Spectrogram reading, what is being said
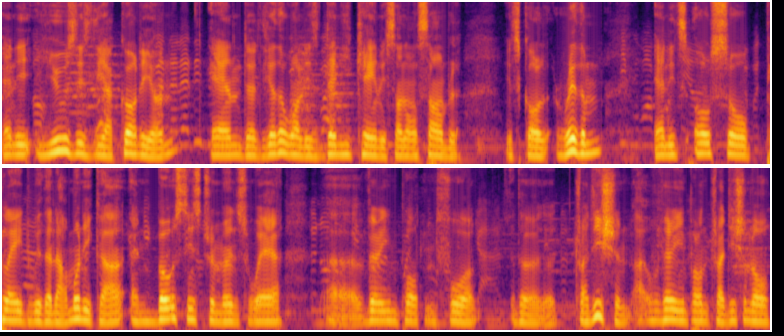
and he uses the accordion, and uh, the other one is Danny Kane. it's an ensemble. It's called Rhythm, and it's also played with an harmonica, and both instruments were uh, very important for the, the tradition, a very important traditional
